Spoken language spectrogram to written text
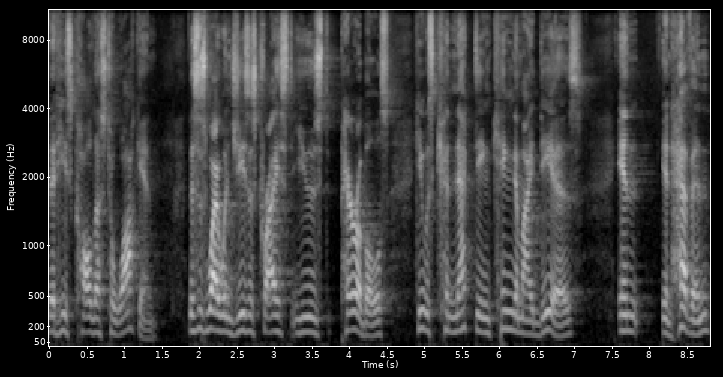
that He's called us to walk in. This is why when Jesus Christ used parables, He was connecting kingdom ideas in, in heaven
